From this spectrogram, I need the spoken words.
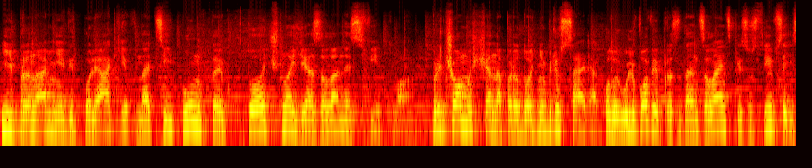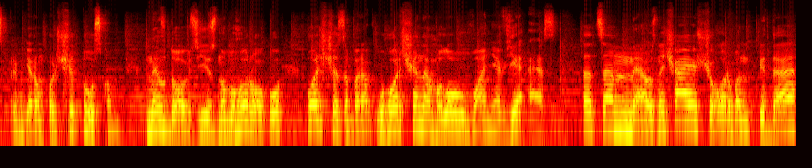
І принаймні від поляків на ці пункти точно є зелене світло. Причому ще напередодні Брюсселя, коли у Львові президент Зеленський зустрівся із прем'єром Польщі Туском. Невдовзі з нового року Польща забере в Угорщини головування в ЄС. Та це не означає, що Орбан піде,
